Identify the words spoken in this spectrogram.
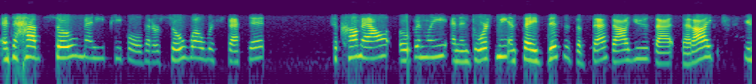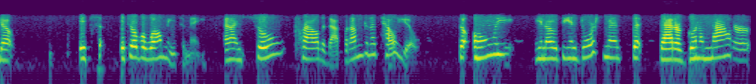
And to have so many people that are so well respected to come out openly and endorse me and say this is the best values that that I, you know, it's it's overwhelming to me. And I'm so proud of that. But I'm going to tell you, the only, you know, the endorsements that that are going to matter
